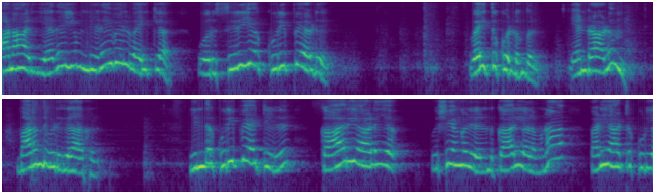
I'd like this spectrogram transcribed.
ஆனால் எதையும் நினைவில் வைக்க ஒரு சிறிய குறிப்பேடு வைத்து கொள்ளுங்கள் என்றாலும் மறந்து விடுகிறார்கள். இந்த குறிப்பேட்டில் காரியாலய விஷயங்களிலிருந்து காரியாலயம்னா பணியாற்றக்கூடிய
